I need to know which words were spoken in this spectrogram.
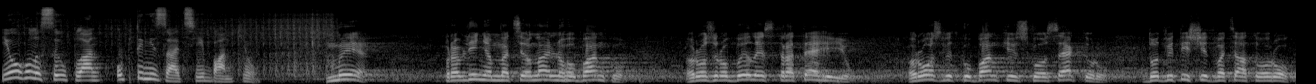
і оголосив план оптимізації банків. Ми правлінням Національного банку розробили стратегію розвитку банківського сектору до 2020 року,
